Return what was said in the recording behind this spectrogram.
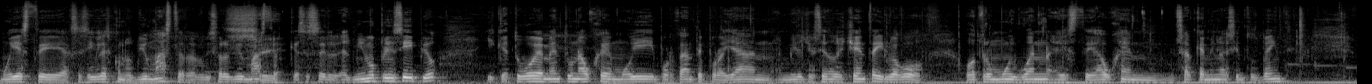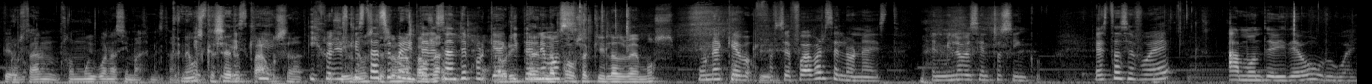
muy este accesibles con los Viewmaster, los visores Viewmaster, Sí. que ese es el, el mismo principio y que tuvo obviamente un auge muy importante por allá en, en 1880 y luego otro muy buen este auge en cerca de 1920. Pero están son muy buenas imágenes también. Tenemos Es que que- hacer es que- pausa. híjole, es que está súper interesante porque aquí Ahorita tenemos- En la pausa aquí las vemos. Una que se fue a Barcelona esta, en 1905. Esta se fue a Montevideo, Uruguay.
